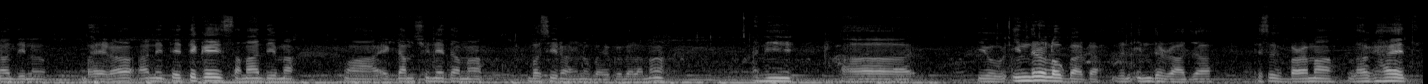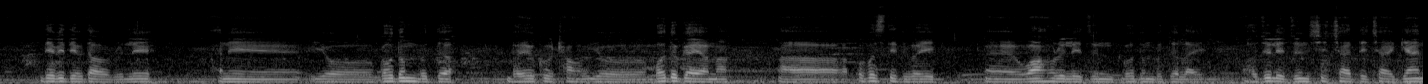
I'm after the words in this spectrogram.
नदिनु भएर अनि त्यत्तिकै समाधिमा उहाँ एकदम शून्यतामा बसिरहनु भएको बेलामा अनि यो इन्द्रलोकबाट जुन इन्द्र राजा त्यसो ब्रह्मा लगायत देवी देवताहरूले अनि यो गौतम बुद्ध भएको ठाउँ यो बौद्धगयामा अ, उपस्थित भई उहाँहरूले जुन गौतम बुद्धलाई हजुरले जुन शिक्षा दीक्षा ज्ञान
